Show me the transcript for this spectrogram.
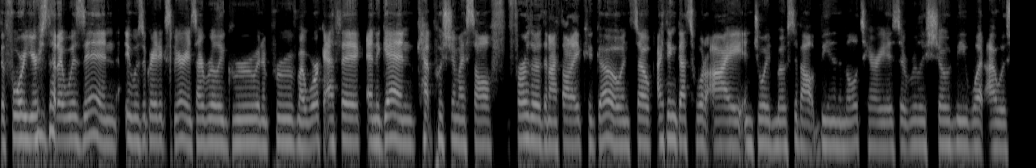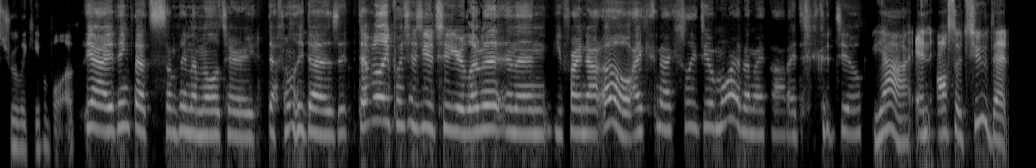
the four years that I was in, it was a great experience. I really grew and improved my work ethic and again, kept pushing myself further than I thought I could go. And so I think that's what I enjoyed most about being in the military is it really showed me what I was truly capable of. Yeah, I think that's something the military definitely does. It definitely pushes you to your limit and then you find out, oh, I can actually do more than I thought I could do. Yeah. And also too that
